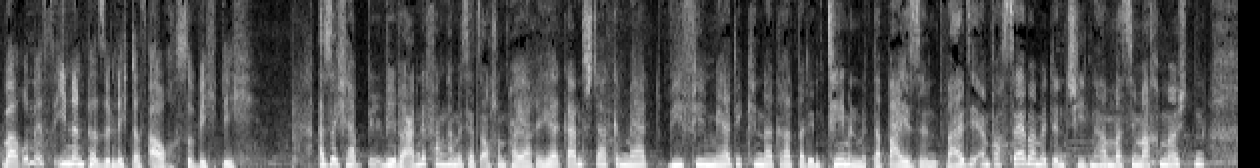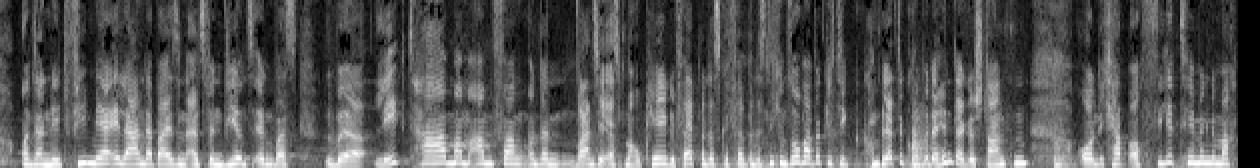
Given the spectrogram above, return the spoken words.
Warum ist Ihnen persönlich das auch so wichtig? Also ich habe, wie wir angefangen haben, ist jetzt auch schon ein paar Jahre her, ganz stark gemerkt, wie viel mehr die Kinder gerade bei den Themen mit dabei sind, weil sie einfach selber mit entschieden haben, was sie machen möchten und dann mit viel mehr Elan dabei sind, als wenn wir uns irgendwas überlegt haben am Anfang und dann waren sie erstmal, okay, gefällt mir das, gefällt mir das nicht. Und so war wirklich die komplette Gruppe dahinter gestanden. Und ich habe auch viele Themen gemacht,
